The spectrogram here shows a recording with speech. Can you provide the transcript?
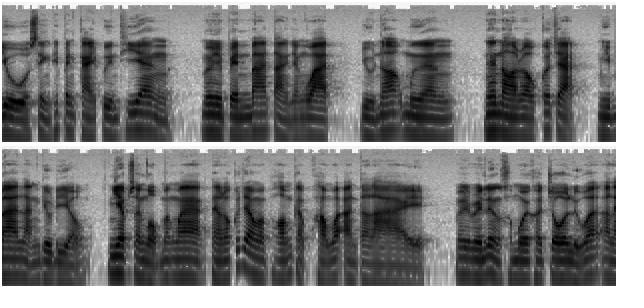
อยู่สิ่งที่เป็นไกลปืนเที่ยง ไม่ว่าจะเป็นบ้านต่างจังหวัด อยู่นอกเมือง แน่นอนเราก็จะมีบ้านหลังเดียวๆเงียบสงบมากๆ แต่เราก็จะมาพร้อมกับความว่าอันตราย ไม่ว่าจะเป็นเรื่องขโมยขโจรหรือว่าอะไร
